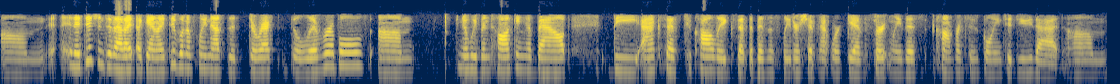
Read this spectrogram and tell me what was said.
Um, in addition to that, I, again, I did want to point out the direct deliverables. Um, you know, we've been talking about the access to colleagues that the Business Leadership Network gives. Certainly, this conference is going to do that. Um,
